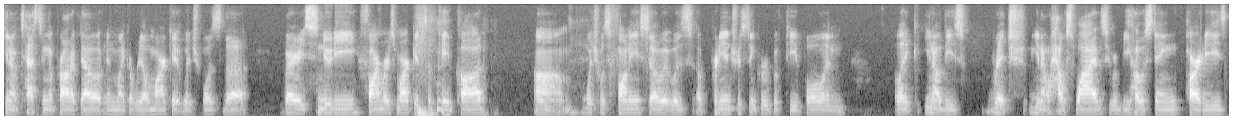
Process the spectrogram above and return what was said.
you know, testing the product out in like a real market, which was the very snooty farmers markets of Cape Cod um, which was funny. So it was a pretty interesting group of people, and like you know these rich you know housewives who would be hosting parties.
